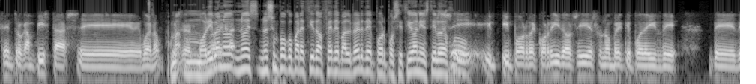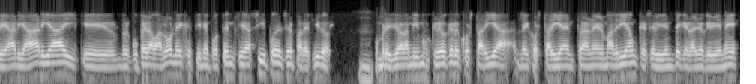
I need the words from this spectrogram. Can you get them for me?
centrocampistas. Eh, bueno, pues, eh, Moriba no, no, es, no es un poco parecido a Fede Valverde por posición y estilo de sí, juego. Y, y por recorrido, sí, es un hombre que puede ir de, de, de, área a área y que recupera balones, que tiene potencia, sí, pueden ser parecidos. Mm. Hombre, yo ahora mismo creo que le costaría, le costaría entrar en el Madrid, aunque es evidente que el año que viene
